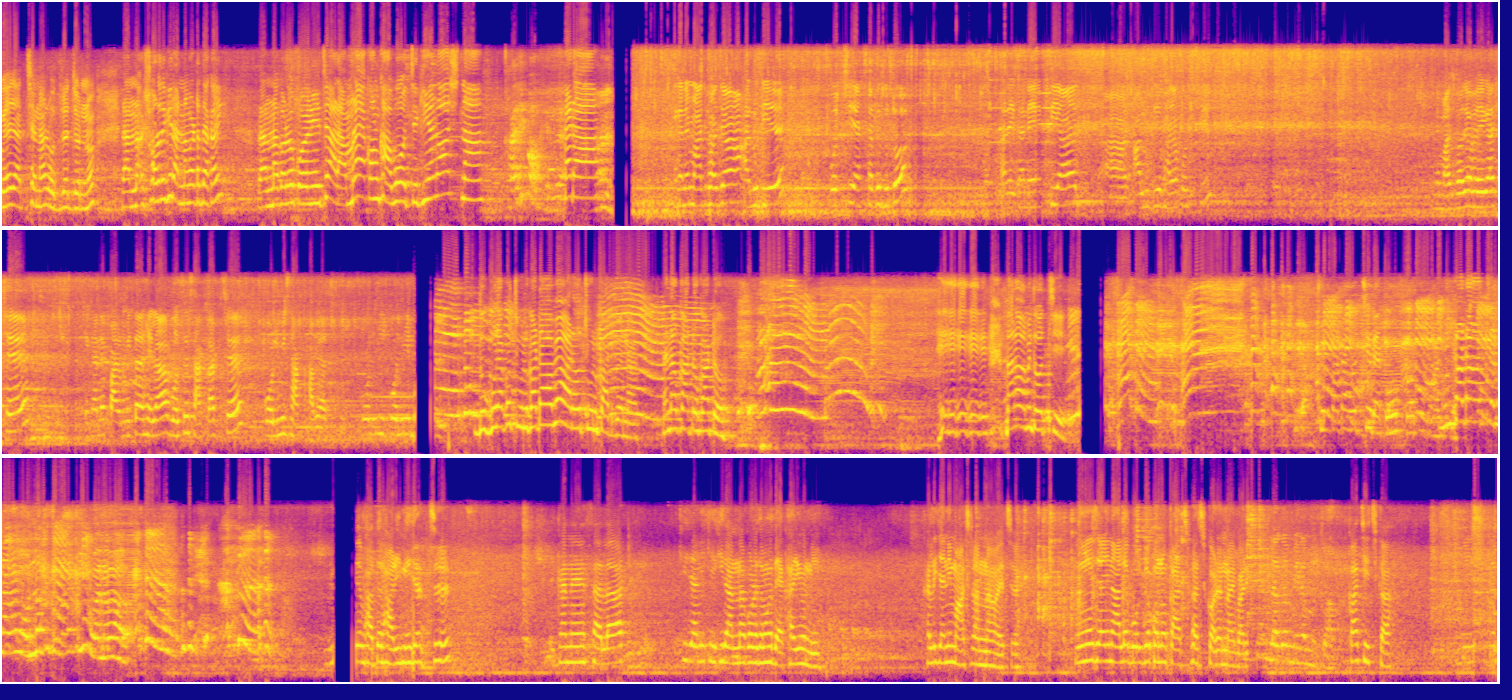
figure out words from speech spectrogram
বোঝা যাচ্ছে না রৌদ্রের জন্য। রান্না সরো দেখি রান্নাঘরটা দেখাই। রান্নাঘরেও করে নিয়েছে আর আমরা এখন খাব হচ্ছে কি রস না টাটা। এখানে মাছ ভাজা আলু দিয়ে করছি একসাথে দুটো। আর এখানে পেঁয়াজ আর আলু দিয়ে ভাজা করছি। মাছ ভাজা হয়ে গেছে। এখানে পারমিতা হেলা বসে শাক কাটছে। কলমি শাক খাবে আজকে। কলমি কলমি। দুপুর এখন চুল কাটা হবে আর ও চুল কাটবে না। হ্যাঁ কাটো কাটো। দাঁড়াও আমি ধরছি। চুল কাটা হচ্ছে দেখো কত মাছ। চুল কাটা হচ্ছে না আমি অন্য কিছু কি বলো? ভাতের হাড়ি নিয়ে যাচ্ছে। এখানে স্যালাড। কি জানি কি কি রান্না করেছে আমাকে দেখাইও নি। খালি জানি মাছ রান্না হয়েছে। নিয়ে যাই নালে বলবে কোনো কাজ ফাজ করেন নাই বাড়িতে। लगा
